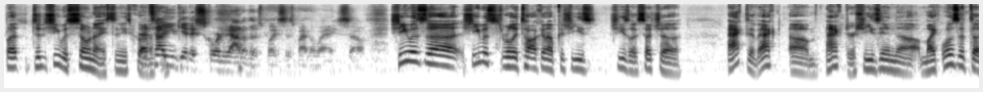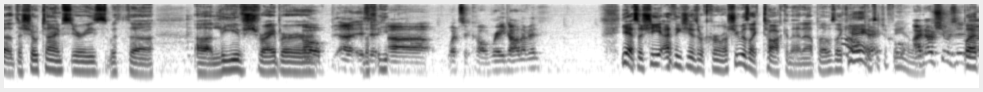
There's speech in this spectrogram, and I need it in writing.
But did, she was so nice, Denise Crosby. That's how you get escorted out of those places, by the way. So She was uh she was really talking up because she's she's like such a active act um, actor. She's in uh, Mike. What was it the the Showtime series with uh, uh, Liev Schreiber? Oh, uh, is the- it uh, what's it called? Ray Donovan. yeah. So she, I think she has a recurring role. She was like talking that up. I was like, Oh, hey, I'm such a cool. fan. I know she was in But,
